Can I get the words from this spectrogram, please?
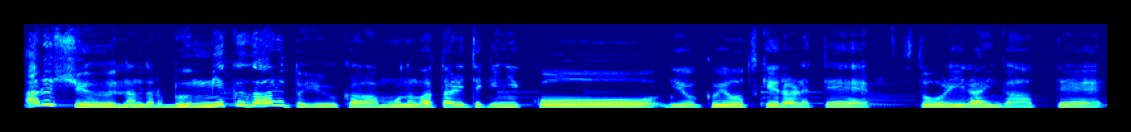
ある種、うんなんだろう、文脈があるというか、物語的にこう、抑揚をつけられて、ストーリーラインがあって、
